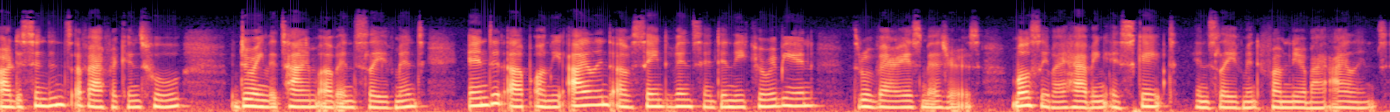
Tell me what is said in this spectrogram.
are descendants of Africans who, during the time of enslavement, ended up on the island of St. Vincent in the Caribbean through various measures, mostly by having escaped enslavement from nearby islands.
